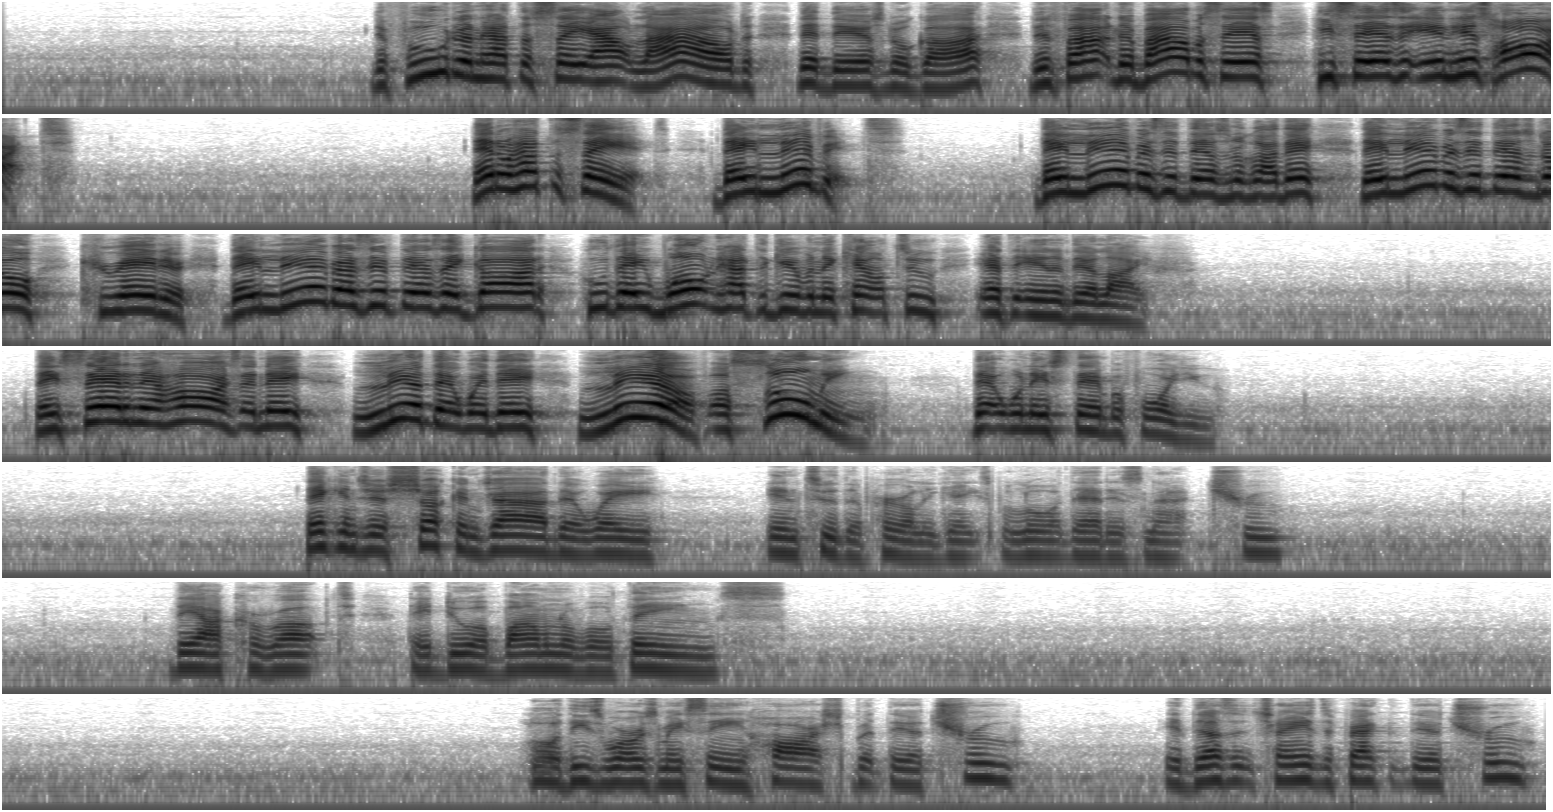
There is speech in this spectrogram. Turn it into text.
The fool doesn't have to say out loud that there's no God. The, the Bible says he says it in his heart. They don't have to say it, they live it. They live as if there's no God. They, they live as if there's no creator. They live as if there's a God who they won't have to give an account to at the end of their life. They say it in their hearts and they live that way. They live assuming that when they stand before you, they can just shuck and jive their way into the pearly gates. But Lord, that is not true. They are corrupt, they do abominable things. Lord, these words may seem harsh, but they're true. It doesn't change the fact that they're true.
